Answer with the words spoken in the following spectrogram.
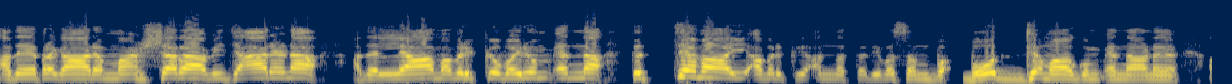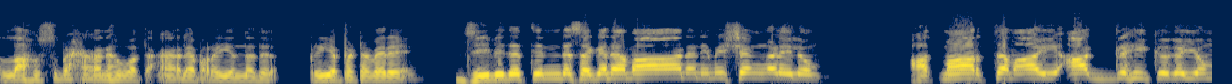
അതേ പ്രകാരം മഷറ വിചാരണ അതെല്ലാം അവർക്ക് വരും എന്ന കൃത്യമായി അവർക്ക് അന്നത്തെ ദിവസം ബോധ്യമാകും എന്നാണ് അള്ളാഹു സുബ്ഹാനഹു വതആല പറയുന്നത്. പ്രിയപ്പെട്ടവരെ ജീവിതത്തിന്റെ സകലമാന നിമിഷങ്ങളിലും ആത്മാർത്ഥമായി ആഗ്രഹിക്കുകയും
